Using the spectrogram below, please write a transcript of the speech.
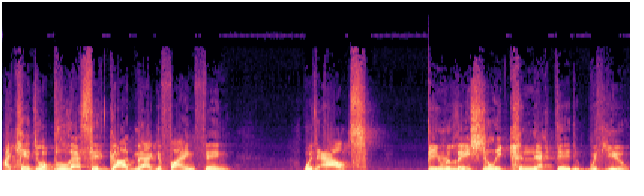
I can't do a blessed, God magnifying thing without being relationally connected with you.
